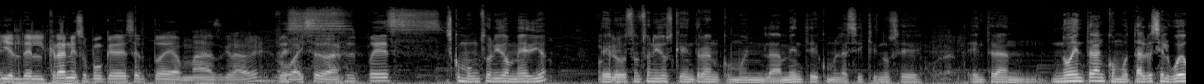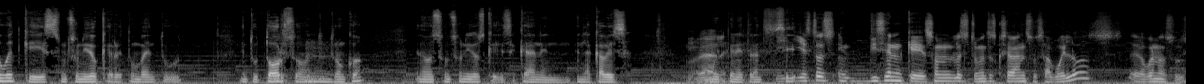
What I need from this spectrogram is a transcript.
Y el del cráneo supongo que debe ser todavía más grave. Pues, o ahí se da. Pues... Es como un sonido medio, pero son sonidos que entran como en la mente, como en la psique, no sé, entran, no entran como tal vez el huehuet, que es un sonido que retumba en tu, en tu torso, en tu Mm. tronco, no, son sonidos que se quedan en, en la cabeza, muy penetrantes. ¿Y, Sí. y estos eh, dicen que son los instrumentos que usaban sus abuelos? Eh, bueno, sus...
